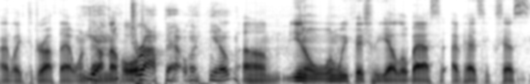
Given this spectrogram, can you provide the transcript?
I like to drop that one Yeah. down the hole. Drop that one. Yep. Um, you know, when we fish with yellow bass, I've had success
